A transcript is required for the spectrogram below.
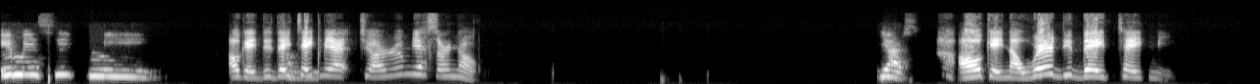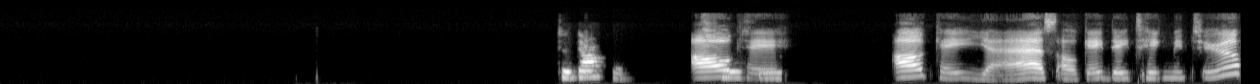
It misses me. Okay, did they take Um, me to a room? Yes or no? Yes. Okay, now where did they take me? To doctor. Okay. Okay, yes. Okay, they take me to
